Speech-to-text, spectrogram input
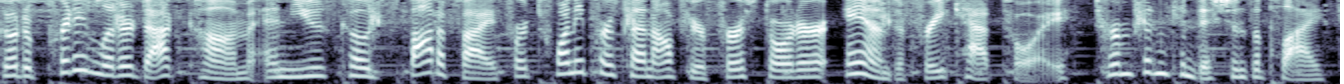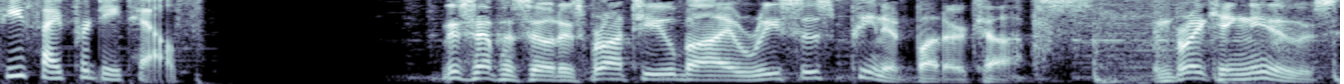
Go to prettylitter.com and use code SPOTIFY for 20% off your first order and a free cat toy. Terms and conditions apply. See site for details. This episode is brought to you by Reese's Peanut Butter Cups. In breaking news,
